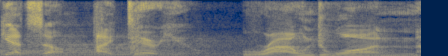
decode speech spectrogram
get some. I dare you. Round one.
